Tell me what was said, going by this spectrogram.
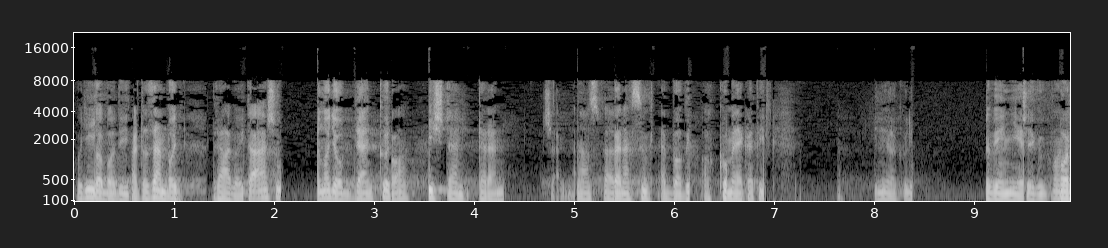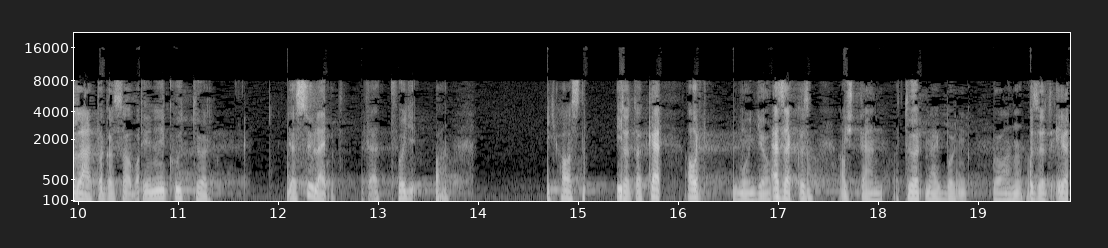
hogy így szabadít, mert az ember, hogy drágai társú, a nagyobb kö, a Isten teremtségnál. Az felvenek szükség ebbe a, a komelyeket is nélkül törvényérségük van. Korlátok a szabad. Tényleg úgy tört, hogy a szüleit tett, hogy a, így használ, így a kert, ahogy mondja, ezek között a Isten a tört megbocsunk van, között él,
